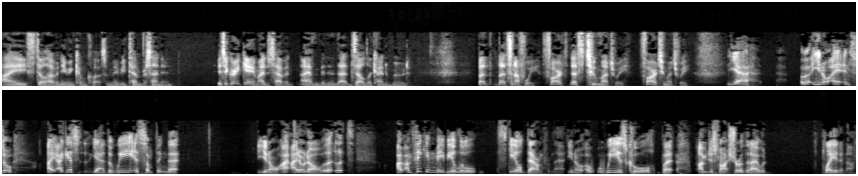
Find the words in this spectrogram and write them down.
I still haven't even come close. I'm maybe 10% in. It's a great game. I just haven't I haven't been in that Zelda kind of mood. But that's enough Wii. Far that's too much Wii. Far too much Wii. Yeah, Uh, you know, and so I, I guess yeah, the Wii is something that you know I, I don't know. Let, let's. I'm I'm thinking maybe a little scaled down from that. You know, a, a Wii is cool, but I'm just not sure that I would play it enough.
